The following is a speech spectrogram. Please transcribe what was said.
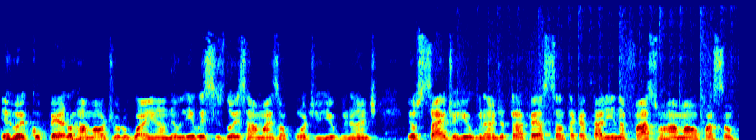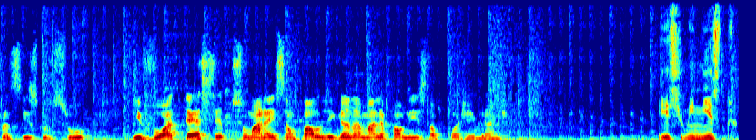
eu recupero o ramal de Uruguaiana, eu ligo esses dois ramais ao Porto de Rio Grande, eu saio de Rio Grande, atravesso Santa Catarina, faço o ramal para São Francisco do Sul e vou até Sumaré, em São Paulo, ligando a Malha Paulista ao Porto de Rio Grande. Este é ministro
